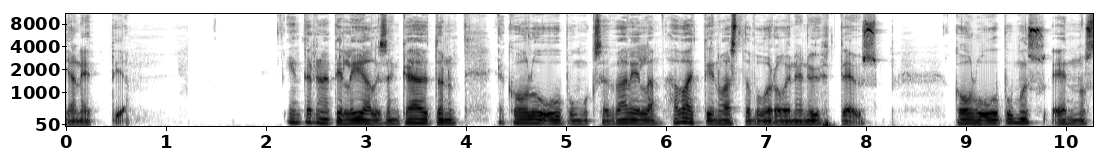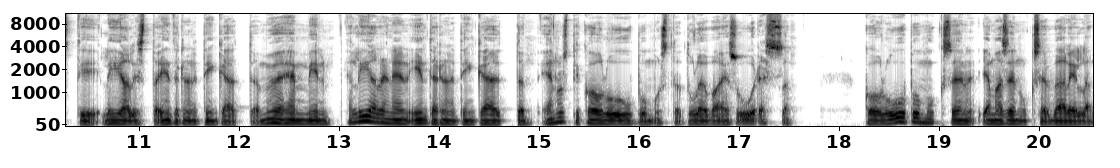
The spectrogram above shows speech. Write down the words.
ja nettiä. Internetin liiallisen käytön ja kouluuupumuksen välillä havaittiin vastavuoroinen yhteys. Kouluuupumus ennusti liiallista internetin käyttöä myöhemmin ja liiallinen internetin käyttö ennusti kouluuupumusta tulevaisuudessa. Kouluuupumuksen ja masennuksen välillä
